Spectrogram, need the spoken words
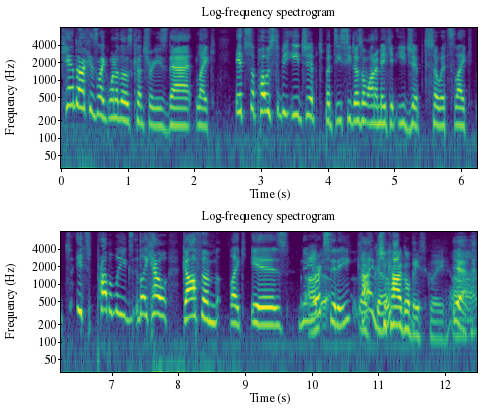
Kahndaq is like one of those countries that like it's supposed to be Egypt, but DC doesn't want to make it Egypt, so it's like it's probably ex- like how Gotham like is New Uh, York City, like kind of. Chicago, basically. Yeah. uh,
